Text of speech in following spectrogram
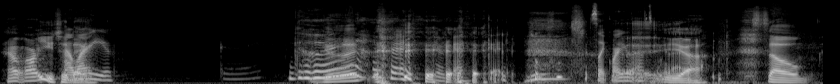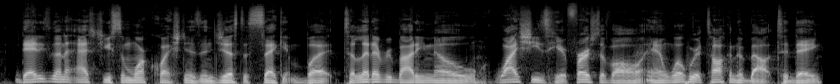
How are you today? How are you? Good. Good. okay. okay. Good. it's like, why are you asking? that? yeah. So, Daddy's going to ask you some more questions in just a second, but to let everybody know why she's here, first of all, and what we're talking about today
